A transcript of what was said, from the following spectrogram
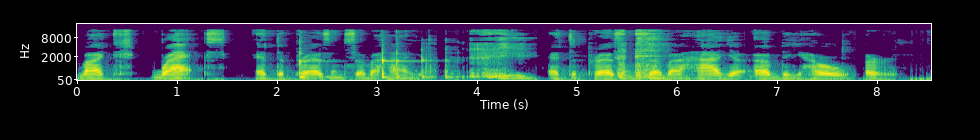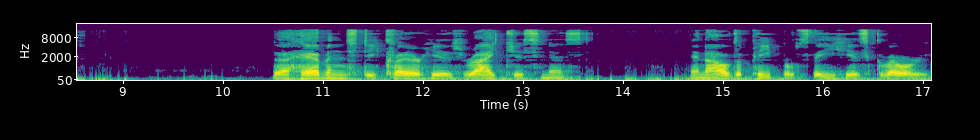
like wax at the presence of Ahaya, at the presence of Ahaya of the whole earth. The heavens declare his righteousness, and all the people see his glory.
